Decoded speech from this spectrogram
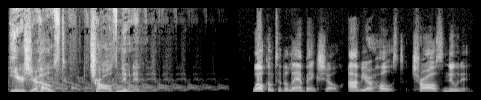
Here's your host, Charles Noonan. Welcome to the Land Bank Show. I'm your host, Charles Noonan.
